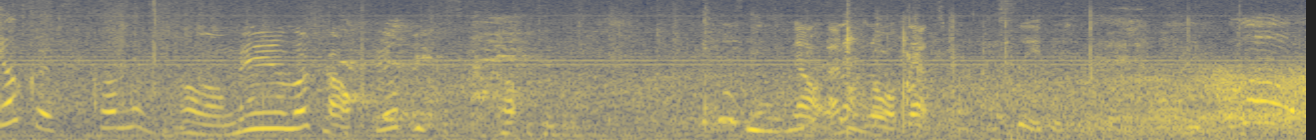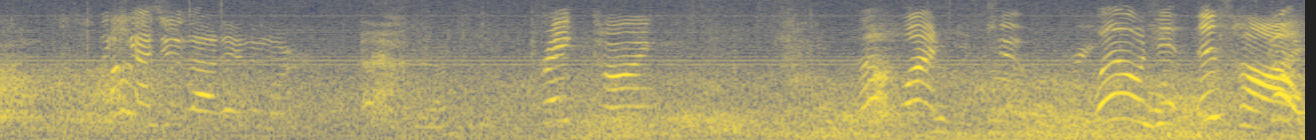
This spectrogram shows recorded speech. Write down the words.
Joker, come in. Oh man, look how filthy. it's Now, I don't know if that's going to see. We can't do that anymore. Break time. One, two, three. We don't get this high.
